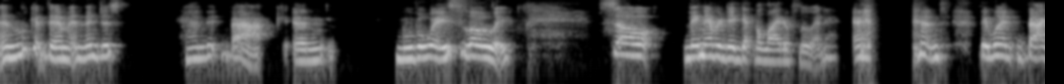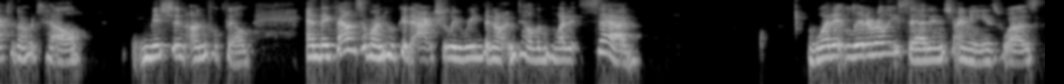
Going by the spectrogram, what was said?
and look at them and then just hand it back and move away slowly. So they never did get the lighter fluid. And they went back to the hotel, mission unfulfilled. And they found someone who could actually read the note and tell them what it said. What it literally said in Chinese was,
